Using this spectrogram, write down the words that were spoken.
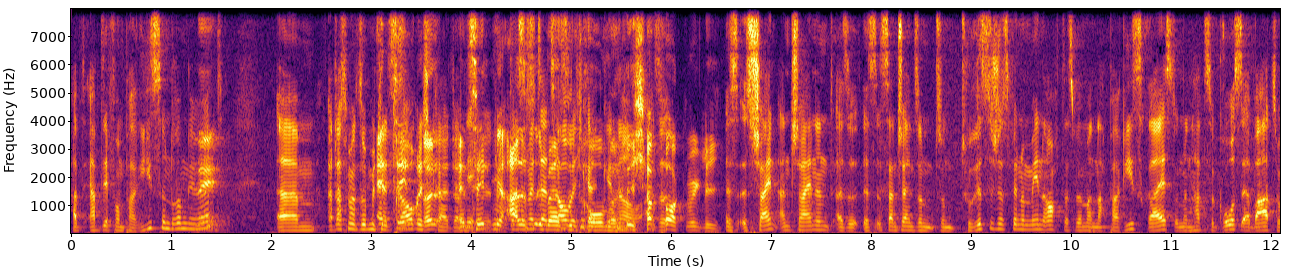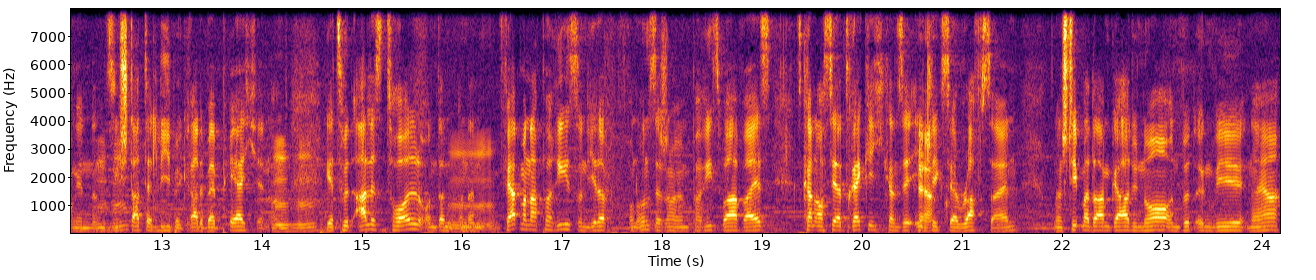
Habt, habt ihr vom Paris-Syndrom gehört? Nee. Ähm, Ah, Dass man so mit der Traurigkeit dann Erzählt mir alles über Syndrome. genau. Ich hab Also- Bock, wirklich. es, es scheint anscheinend, also es ist anscheinend so ein, so ein touristisches Phänomen auch, dass wenn man nach Paris reist und man hat so große Erwartungen, dann ist die Stadt der Liebe, gerade bei Pärchen. Und jetzt wird alles toll und dann, und dann fährt man nach Paris und jeder von uns, der schon mal in Paris war, weiß, es kann auch sehr dreckig, kann sehr eklig, Ja. sehr rough sein. Und dann steht man da am Gare du Nord und wird irgendwie, naja,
